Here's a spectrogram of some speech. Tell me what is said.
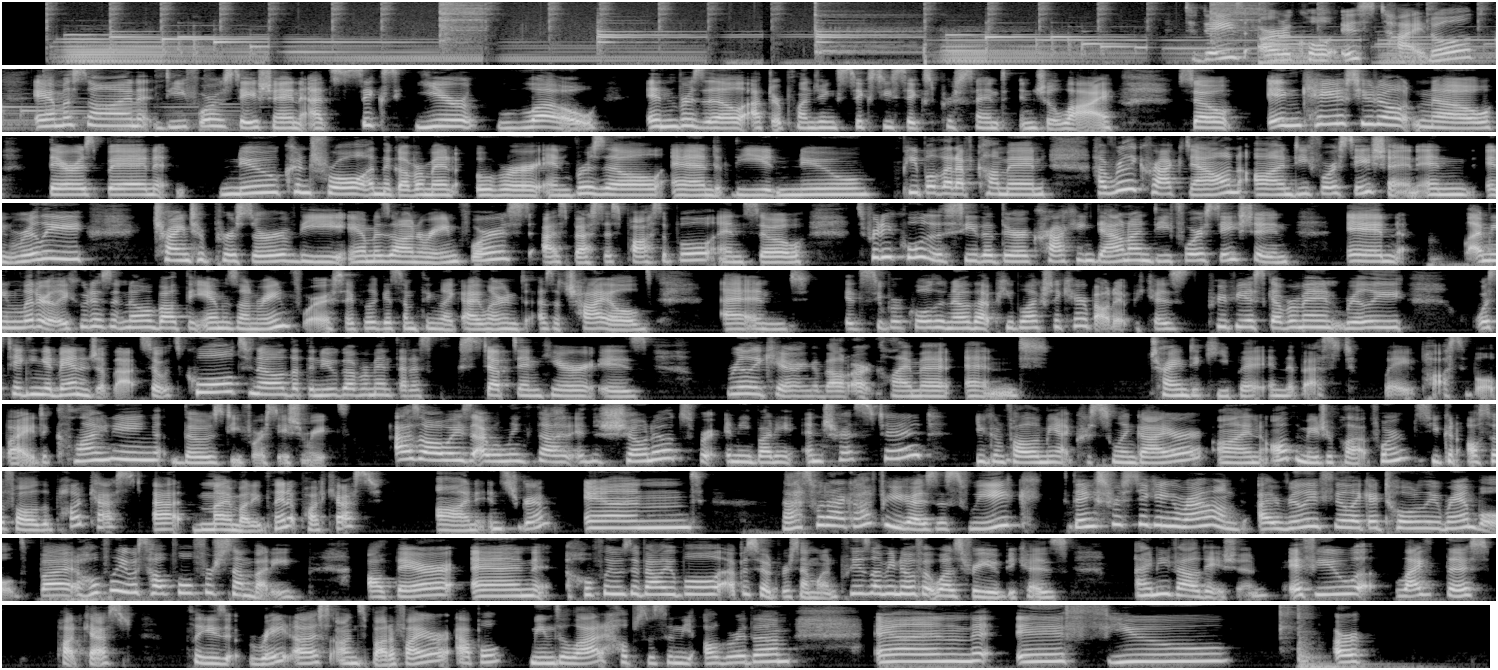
Today's article is titled Amazon Deforestation at Six Year Low in Brazil after plunging 66% in July. So, in case you don't know, there has been new control in the government over in Brazil, and the new people that have come in have really cracked down on deforestation and, and really trying to preserve the Amazon rainforest as best as possible. And so it's pretty cool to see that they're cracking down on deforestation. And I mean, literally, who doesn't know about the Amazon rainforest? I feel like it's something like I learned as a child. And it's super cool to know that people actually care about it because previous government really was taking advantage of that. So it's cool to know that the new government that has stepped in here is really caring about our climate and trying to keep it in the best way possible by declining those deforestation rates. As always, I will link that in the show notes for anybody interested. You can follow me at Krystalynn Gier on all the major platforms. You can also follow the podcast at Mind Body Planet Podcast on Instagram. And that's what I got for you guys this week. Thanks for sticking around. I really feel like I totally rambled, but hopefully it was helpful for somebody out there. And hopefully it was a valuable episode for someone. Please let me know if it was for you because I need validation. If you like this podcast, please rate us on Spotify or Apple. Means a lot, helps us in the algorithm. And if you are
